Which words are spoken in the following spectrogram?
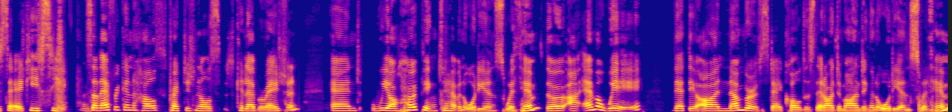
SAPC, South African Health Practitioners Collaboration. And we are hoping to have an audience with him, though I am aware that there are a number of stakeholders that are demanding an audience with him.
